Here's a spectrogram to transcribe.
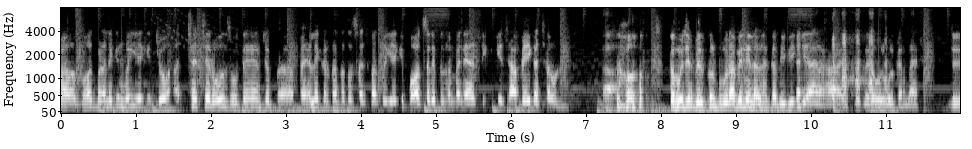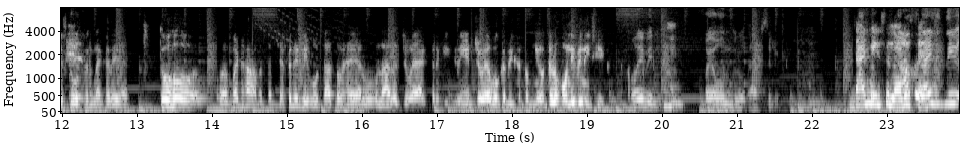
बहुत बड़ा लेकिन वही है कि जो अच्छे अच्छे रोल्स होते हैं जब पहले करता था तो सच बात तो ये है कि बहुत सारी फ़िल्में मैंने ऐसी की जहाँ पे एक अच्छा रोल नहीं हाँ. तो तो मुझे बिल्कुल बुरा भी नहीं लगा कभी भी कि यार हाँ इसको कोई रोल वोल करना है जिसको वो करना करे यार। तो बट हाँ मतलब डेफिनेटली होता तो है यार वो लालच जो है एक्टर की ग्रेड जो है वो कभी खत्म नहीं होती और होनी भी नहीं चाहिए कभी। कोई भी नहीं Hmm. for your own growth absolutely that makes a lot आप ऑफ़ बताएँ सेंस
